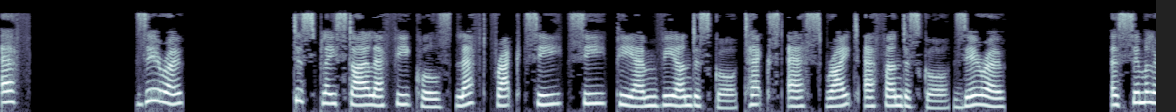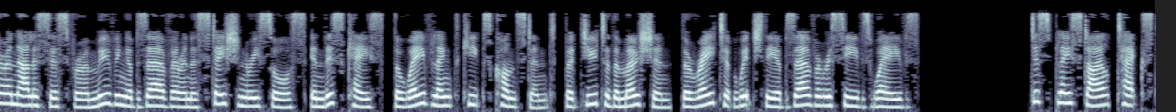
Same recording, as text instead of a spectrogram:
F zero Display style f equals left frac c c pm v underscore text s right f underscore zero. A similar analysis for a moving observer and a stationary source in this case, the wavelength keeps constant, but due to the motion, the rate at which the observer receives waves display style text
